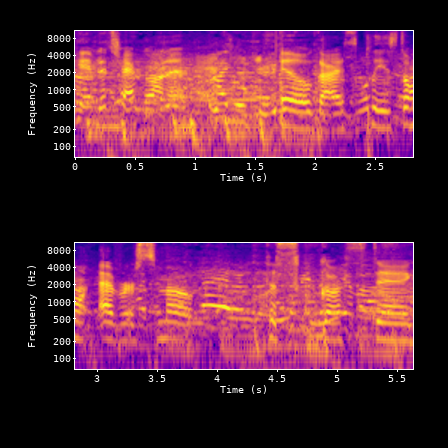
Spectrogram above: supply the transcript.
came to check on it. Ew, guys, please don't ever smoke. Disgusting.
